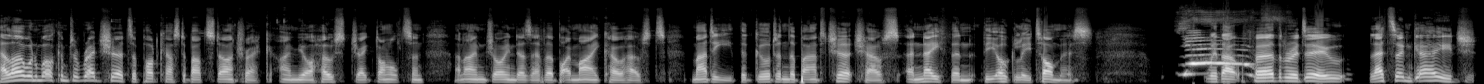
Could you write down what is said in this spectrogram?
Hello and welcome to Red Shirts, a podcast about Star Trek. I'm your host, Jake Donaldson, and I'm joined as ever by my co hosts, Maddie, the good and the bad church house, and Nathan, the ugly Thomas. Yes! Without further ado, let's engage.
